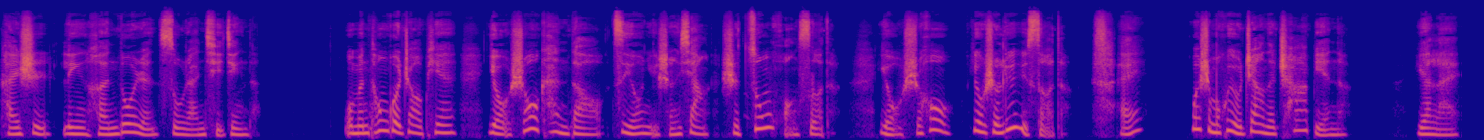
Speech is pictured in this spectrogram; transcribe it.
还是令很多人肃然起敬的。我们通过照片，有时候看到自由女神像是棕黄色的，有时候又是绿色的。哎，为什么会有这样的差别呢？原来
